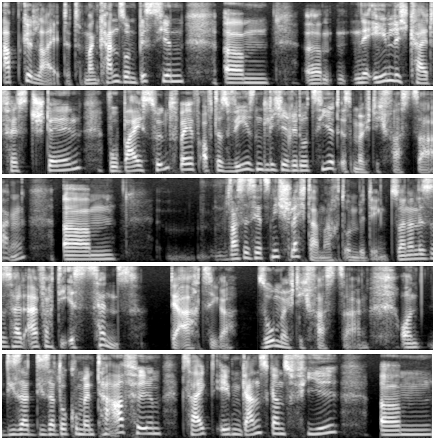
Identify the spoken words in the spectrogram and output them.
abgeleitet. Man kann so ein bisschen ähm, ähm, eine Ähnlichkeit feststellen, wobei Synthwave auf das Wesentliche reduziert ist, möchte ich fast sagen. Ähm, was es jetzt nicht schlechter macht unbedingt, sondern es ist halt einfach die Essenz der 80er. So möchte ich fast sagen. Und dieser, dieser Dokumentarfilm zeigt eben ganz, ganz viel ähm,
